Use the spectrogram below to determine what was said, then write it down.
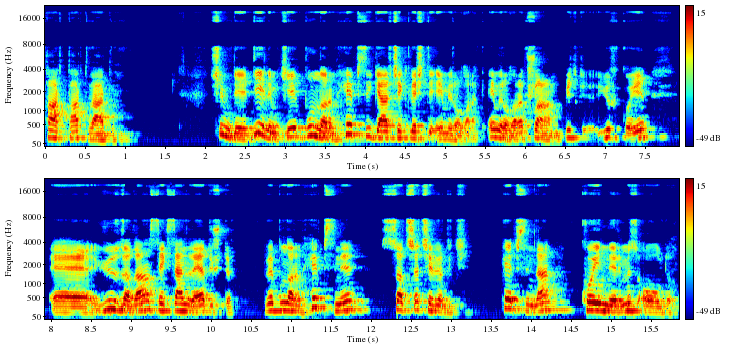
part part verdim. Şimdi diyelim ki bunların hepsi gerçekleşti emir olarak. Emir olarak şu an bir Yuhcoin 100 liradan 80 liraya düştü. Ve bunların hepsini satışa çevirdik. Hepsinden coinlerimiz oldu.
